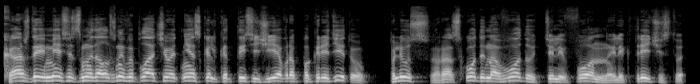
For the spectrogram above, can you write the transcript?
«каждый месяц мы должны выплачивать несколько тысяч евро по кредиту, плюс расходы на воду, телефон, электричество.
